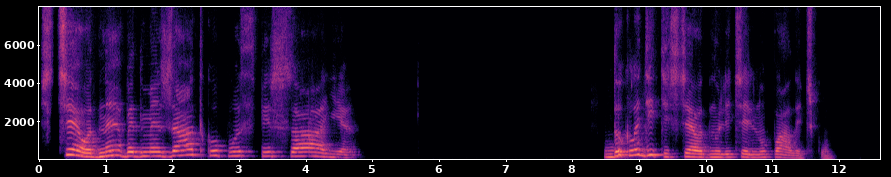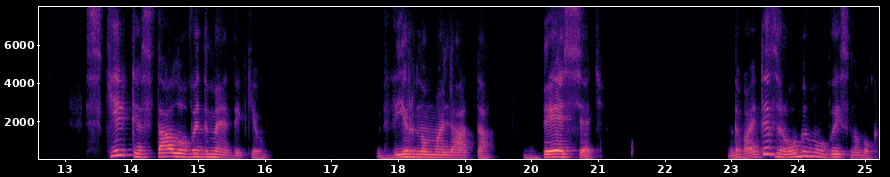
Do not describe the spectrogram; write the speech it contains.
Ще одне ведмежатко поспішає. Докладіть ще одну лічильну паличку. Скільки стало ведмедиків? Вірно, малята. Десять. Давайте зробимо висновок,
